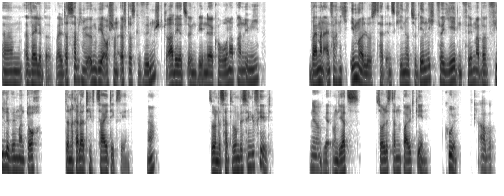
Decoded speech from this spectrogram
ähm, available. Weil das habe ich mir irgendwie auch schon öfters gewünscht, gerade jetzt irgendwie in der Corona-Pandemie, weil man einfach nicht immer Lust hat, ins Kino zu gehen. Nicht für jeden Film, aber viele will man doch dann relativ zeitig sehen. Ja? So, und das hat so ein bisschen gefehlt. Ja. Und je- Und jetzt soll es dann bald gehen. Cool. Aber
